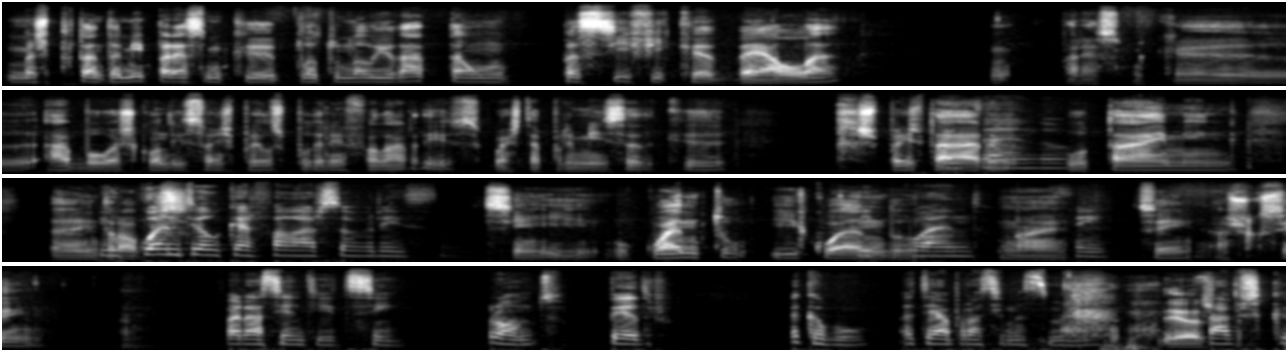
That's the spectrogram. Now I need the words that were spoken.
mas, portanto, a mim parece-me que, pela tonalidade tão pacífica dela, parece-me que há boas condições para eles poderem falar disso, com esta premissa de que respeitar o timing, a E o quanto ele quer falar sobre isso. não é? Sim, e o quanto e quando, E quando. não é? Sim. Sim, acho que sim. Fará sentido, sim. Pronto, Pedro, acabou. Até à próxima semana. Deus. Sabes que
